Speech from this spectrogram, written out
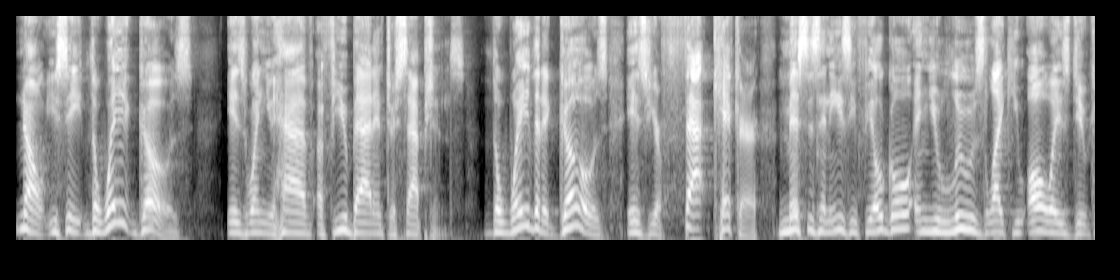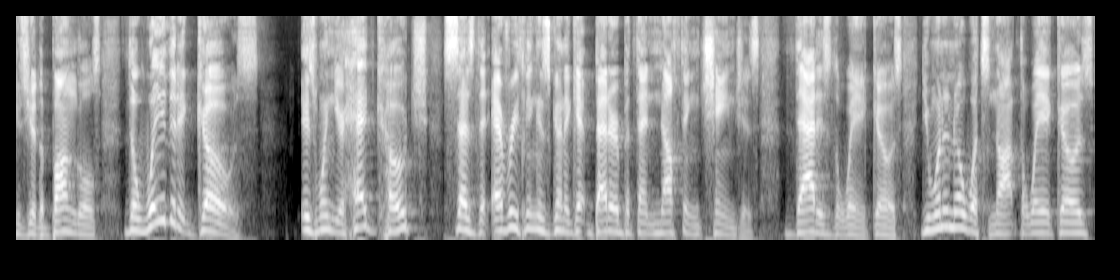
No, you see, the way it goes is when you have a few bad interceptions. The way that it goes is your fat kicker misses an easy field goal and you lose like you always do because you're the Bungles. The way that it goes is when your head coach says that everything is going to get better, but then nothing changes. That is the way it goes. You want to know what's not the way it goes?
